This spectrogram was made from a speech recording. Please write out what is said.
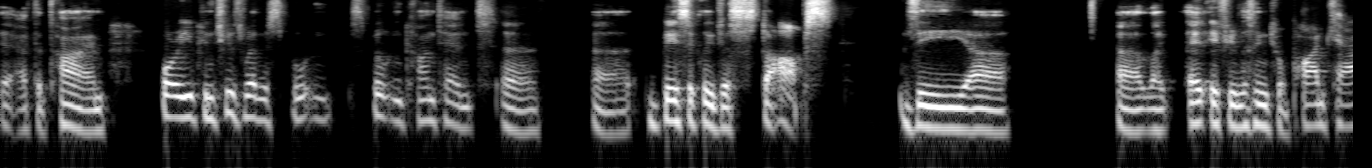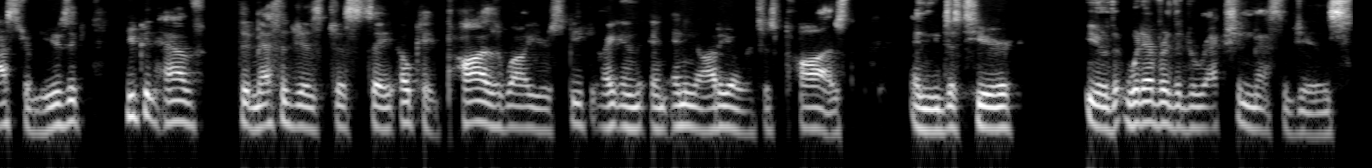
at the time. Or you can choose whether spoken, spoken content uh, uh, basically just stops the uh, uh like if you're listening to a podcast or music you can have the messages just say okay pause while you're speaking right? In, in any audio it's just paused. And you just hear you know whatever the direction message is.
